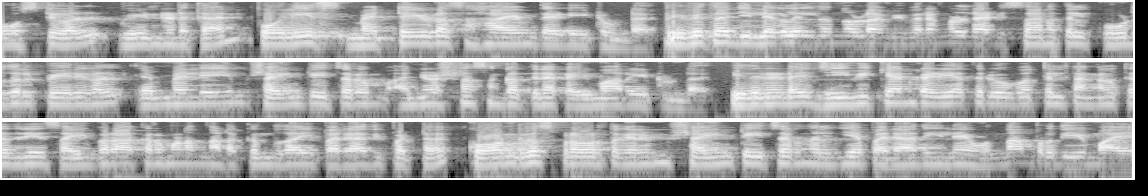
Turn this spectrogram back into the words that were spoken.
പോസ്റ്റുകൾ വീണ്ടെടുക്കാൻ പോലീസ് മെറ്റയുടെ സഹായം തേടിയിട്ടുണ്ട്. വിവിധ ജില്ലകളിൽ നിന്നുള്ള വിവരങ്ങളുടെ അടിസ്ഥാനത്തിൽ കൂടുതൽ പേരുകൾ എം എൽ എയും ഷൈൻ ടീച്ചറും അന്വേഷണ സംഘത്തിന് കൈമാറിയിട്ടുണ്ട്. ഇതിനിടെ ജീവിക്കാൻ കഴിയാത്ത രൂപത്തിൽ തങ്ങൾക്കെതിരെ സൈബർ ആക്രമണം നടക്കുന്നതായി പരാതിപ്പെട്ട് കോൺഗ്രസ് പ്രവർത്തകരും ഷൈൻ ടീച്ചർ നൽകിയ പരാതിയിലെ ഒന്നാം പ്രതിയുമായ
